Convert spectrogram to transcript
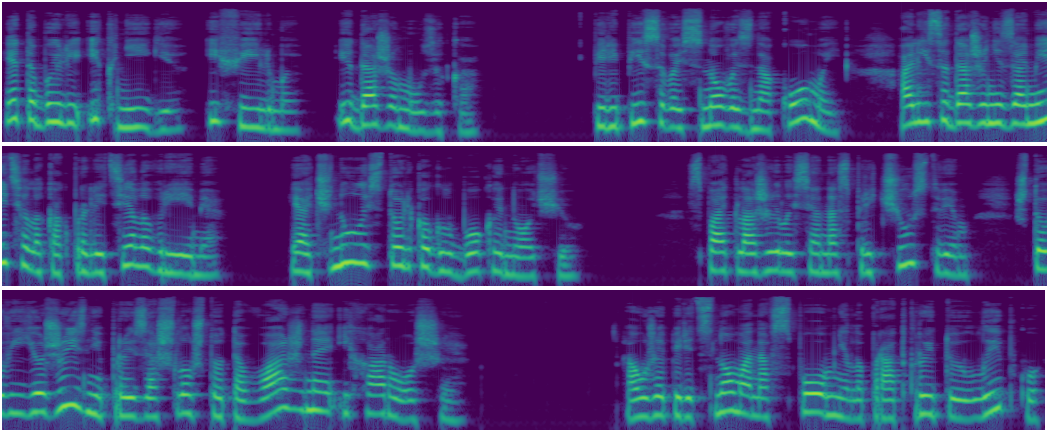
Это были и книги, и фильмы, и даже музыка. Переписываясь с новой знакомой, Алиса даже не заметила, как пролетело время, и очнулась только глубокой ночью. Спать ложилась она с предчувствием, что в ее жизни произошло что-то важное и хорошее. А уже перед сном она вспомнила про открытую улыбку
